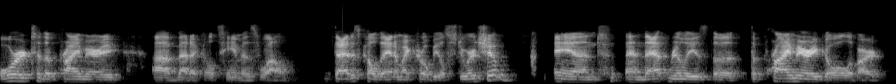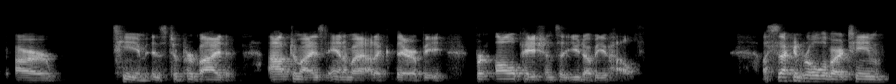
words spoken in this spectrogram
or to the primary uh, medical team as well. That is called antimicrobial stewardship, and and that really is the the primary goal of our our team is to provide optimized antibiotic therapy for all patients at UW Health. A second role of our team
